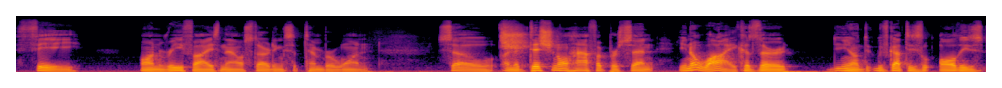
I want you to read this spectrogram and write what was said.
fee on refis now starting September 1. So an additional half a percent. You know why? Because they're, you know, we've got these all these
